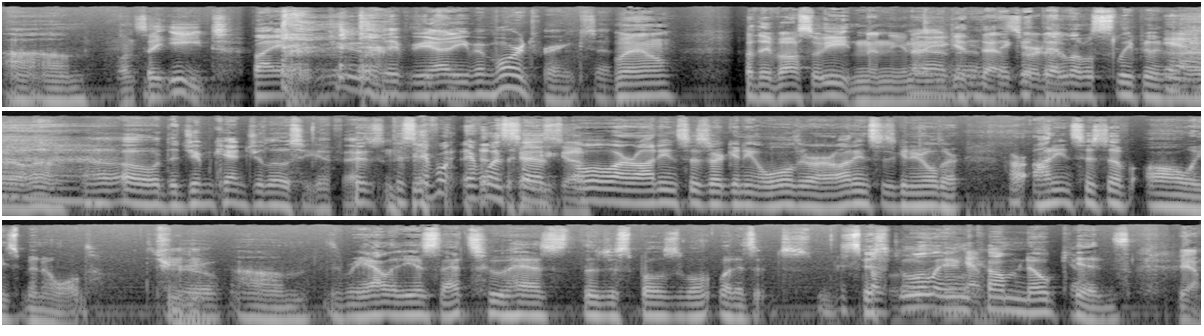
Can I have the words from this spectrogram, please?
Um, Once they eat, By Act two, they've got even more drinks. In. well, but they've also eaten, and you know, Yeah, you get that they sort get that of. little sleepy. Yeah. Uh, oh, the Jim Cangelosi effect. Because everyone, everyone says, "Oh, our audiences are getting older. Our audience is getting older." Our audiences have always been old. True. Um, the reality is that's who has the disposable. What is it? Disposable income, no kids. yeah.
